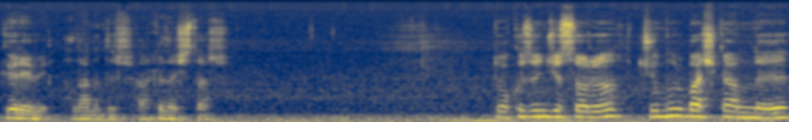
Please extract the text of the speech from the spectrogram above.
görevi alanıdır arkadaşlar. Dokuzuncu soru. Cumhurbaşkanlığı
